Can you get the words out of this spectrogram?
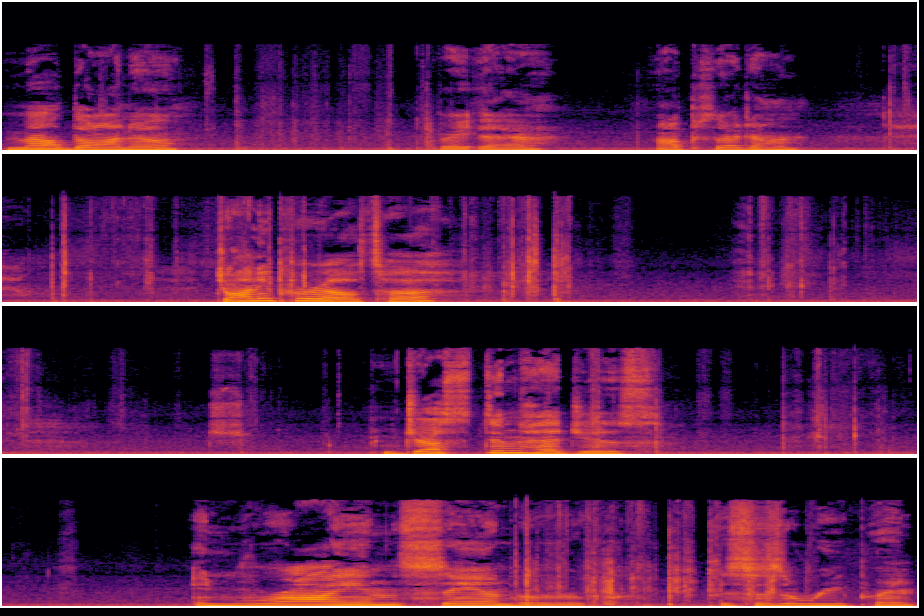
Maldonado right there, upside down. Jhonny Peralta, Justin Hedges, and Ryan Sandberg. This is a reprint.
